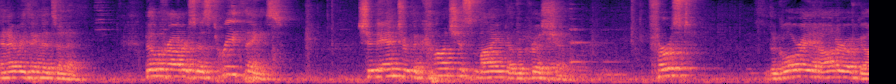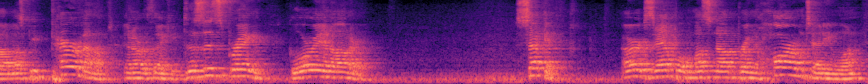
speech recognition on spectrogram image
and everything that's in it. Bill Crowder says three things should enter the conscious mind of a Christian. First, the glory and honor of God must be paramount in our thinking. Does this bring glory and honor? Second, our example must not bring harm to anyone,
